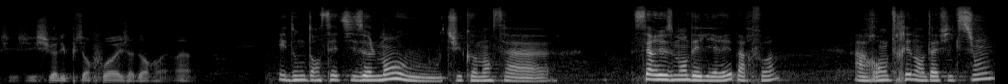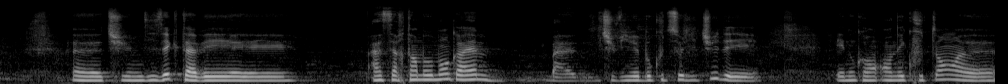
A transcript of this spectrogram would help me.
J'y- suis allé plusieurs fois et j'adore. Et donc dans cet isolement où tu commences à sérieusement délirer parfois, à rentrer dans ta fiction, euh, tu me disais que tu avais à certains moments quand même, bah, tu vivais beaucoup de solitude et, donc en, écoutant euh,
